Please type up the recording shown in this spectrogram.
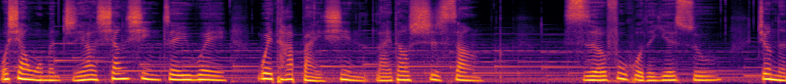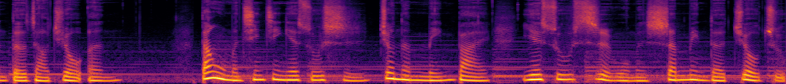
我想，我们只要相信这一位为他百姓来到世上、死而复活的耶稣，就能得着救恩。当我们亲近耶稣时，就能明白耶稣是我们生命的救主。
